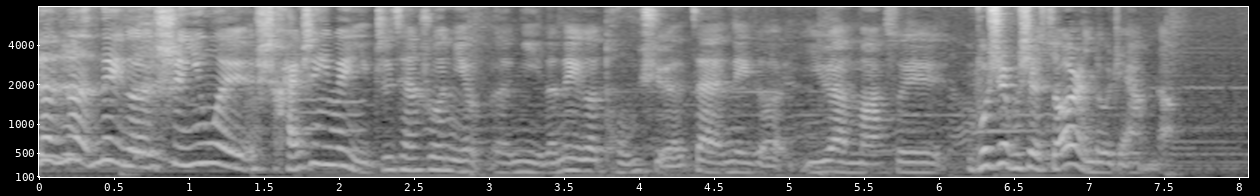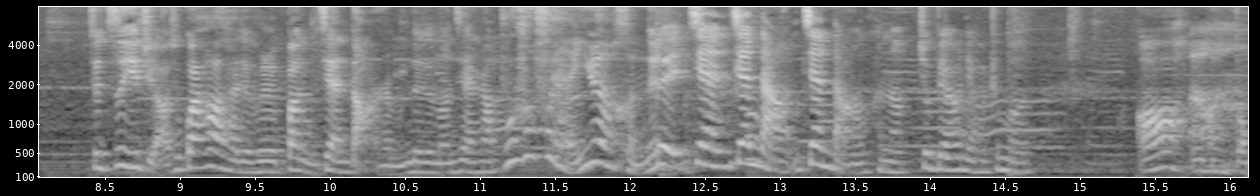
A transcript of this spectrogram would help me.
那那那个是因为还是因为你之前说你呃你的那个同学在那个医院吗？所以不是不是，所有人都这样的。就自己只要去挂号，他就会帮你建档什么的就能建上。不是说妇产医院很那对建建档建档可能就不要聊这么哦，啊懂，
